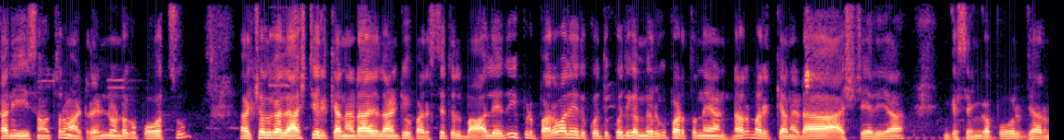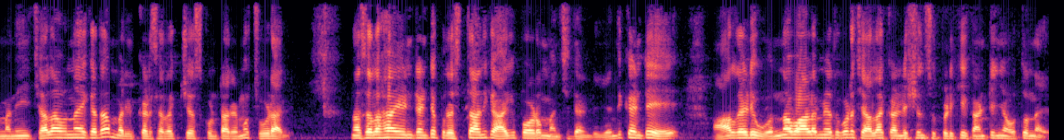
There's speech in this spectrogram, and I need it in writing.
కానీ ఈ సంవత్సరం ఆ ట్రెండ్ ఉండకపోవచ్చు. యాక్చువల్గా లాస్ట్ ఇయర్ కెనడా ఇలాంటి పరిస్థితులు బాగాలేదు ఇప్పుడు పర్వాలేదు కొద్ది కొద్దిగా మెరుగుపడుతున్నాయి అంటున్నారు. మరి కెనడా ఆస్ట్రేలియా ఇంకా సింగపూర్ జర్మనీ చాలా ఉన్నాయి కదా. మరి ఇక్కడ సెలెక్ట్ చేసుకుంటారేమో చూడాలి. నా సలహా ఏంటంటే ప్రస్తుతానికి ఆగిపోవడం మంచిదండి. ఎందుకంటే ఆల్రెడీ ఉన్న వాళ్ళ మీద కూడా చాలా కండిషన్స్ ఇప్పటికీ కంటిన్యూ అవుతున్నాయి.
